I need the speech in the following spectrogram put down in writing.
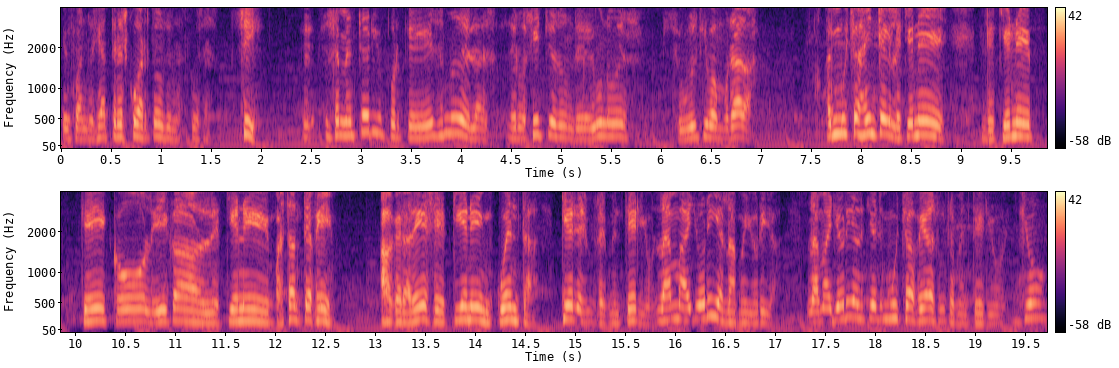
en cuanto sea tres cuartos de las cosas. Sí, el cementerio porque es uno de, las, de los sitios donde uno es su última morada. Hay mucha gente que le tiene, le tiene que le diga, le tiene bastante fe, agradece, tiene en cuenta, quiere su cementerio. La mayoría, la mayoría, la mayoría le tiene mucha fe a su cementerio. Yo,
